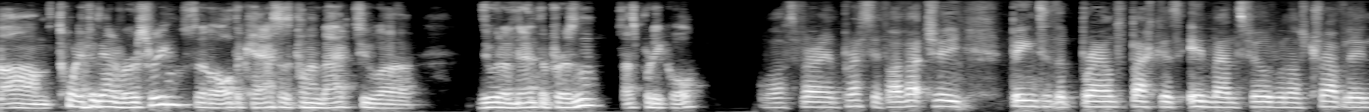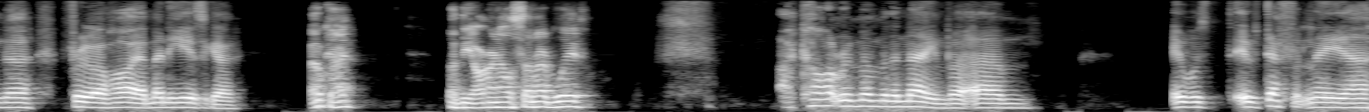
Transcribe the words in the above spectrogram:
um, 25th anniversary. So all the cast is coming back to uh, do an event at the prison. So that's pretty cool. Well, that's very impressive. I've actually been to the Browns backers in Mansfield when I was traveling uh, through Ohio many years ago. Okay. At the R&L Center, I believe. I can't remember the name, but um, it was it was definitely uh,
